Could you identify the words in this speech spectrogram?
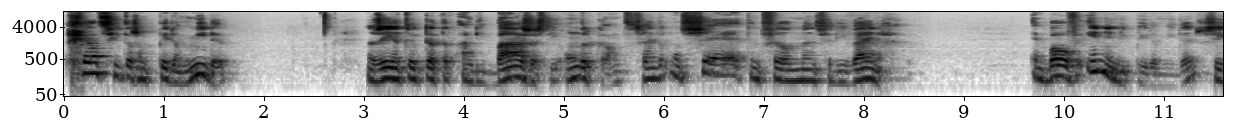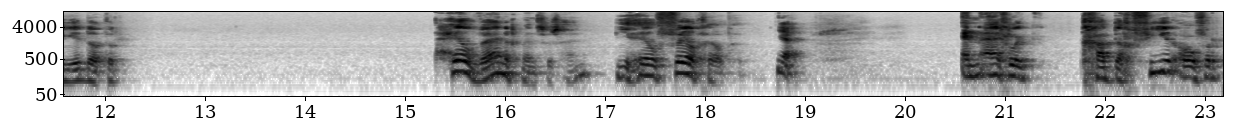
geld ziet als een piramide, dan zie je natuurlijk dat er aan die basis, die onderkant, zijn er ontzettend veel mensen die weinig hebben. En bovenin in die piramide zie je dat er heel weinig mensen zijn die heel veel geld hebben. Ja, En eigenlijk gaat dag 4 over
